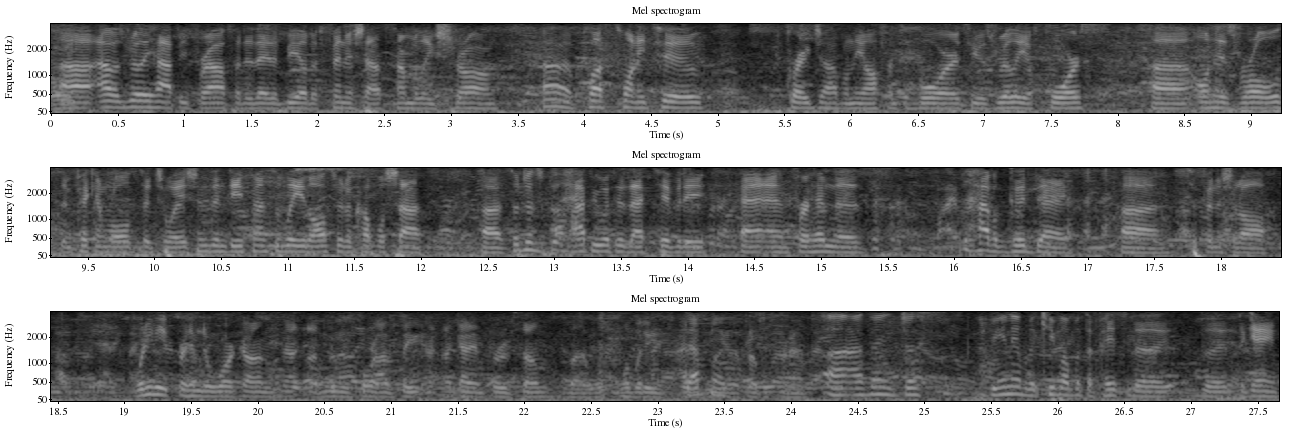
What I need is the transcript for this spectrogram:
Uh, I was really happy for Alpha today to be able to finish out Summer League strong. Uh, plus 22, great job on the offensive boards. He was really a force uh, on his rolls and pick and roll situations, and defensively, he altered a couple shots. Uh, so just happy with his activity and, for him to have a good day uh, to finish it all. What do you need for him to work on uh, moving forward? Obviously, I got to improve some, but what would he definitely focus for him? I think just being able to keep up with the pace of the, the, the game.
